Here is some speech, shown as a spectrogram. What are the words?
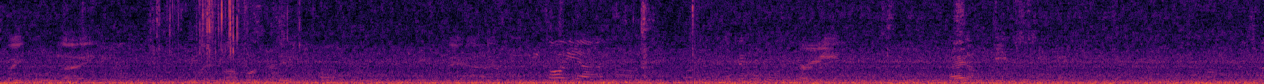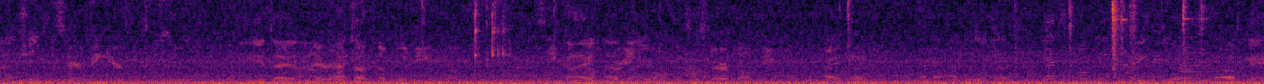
may gulay, Ayan. Oh, yeah. Curry. Some beef. Should be serving your beef. Hindi tayo water. out na po dito. Kain na Curry tayo. po. This is serve out dito. Hi, Lord. Thank you. Okay.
